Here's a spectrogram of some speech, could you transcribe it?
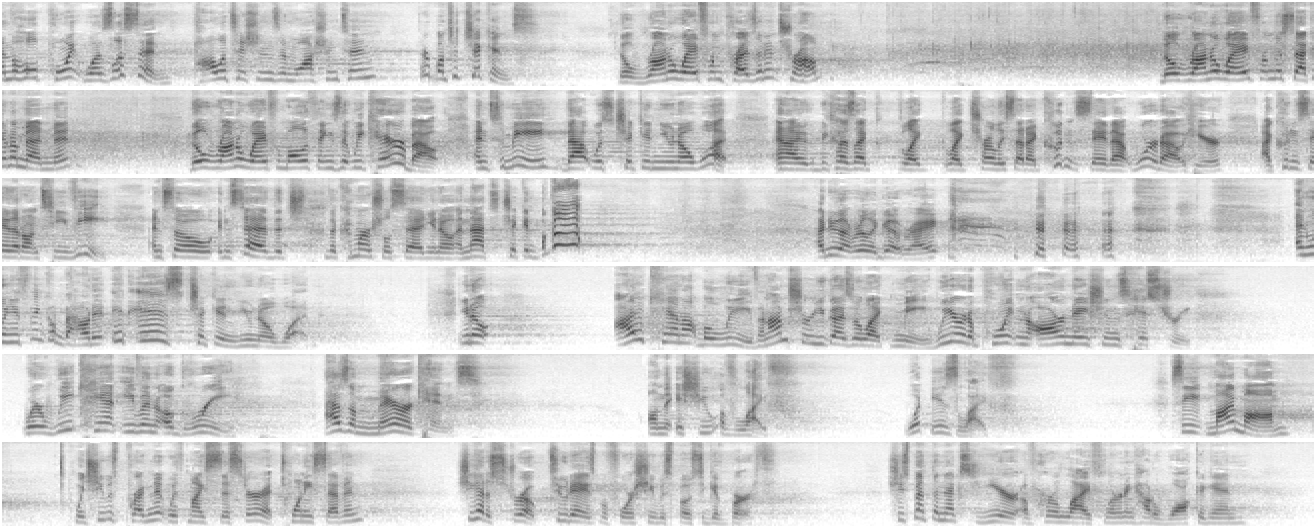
And the whole point was listen, politicians in Washington, they're a bunch of chickens. They'll run away from President Trump They'll run away from the Second Amendment. They'll run away from all the things that we care about. And to me, that was chicken you know what. And I, because I, like, like Charlie said, I couldn't say that word out here. I couldn't say that on TV. And so instead, the, the commercial said, you know, and that's chicken. I do that really good, right? and when you think about it, it is chicken you know what. You know, I cannot believe, and I'm sure you guys are like me, we are at a point in our nation's history where we can't even agree as Americans on the issue of life. What is life? See, my mom, when she was pregnant with my sister at 27, she had a stroke two days before she was supposed to give birth. She spent the next year of her life learning how to walk again,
